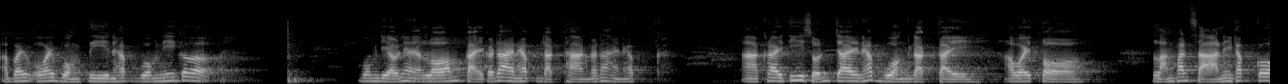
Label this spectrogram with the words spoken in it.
เอาไว้เอาไว้บ่วงตีนะครับบ่วงนี้ก็บ่วงเดียวเนี่ยล้อมไก่ก็ได้นะครับ ดักทางก็ได้นะครับใครที่สนใจนะครับบ่วงดักไก่เอาไว้ต่อ หลังพรรษานี้ครับก็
